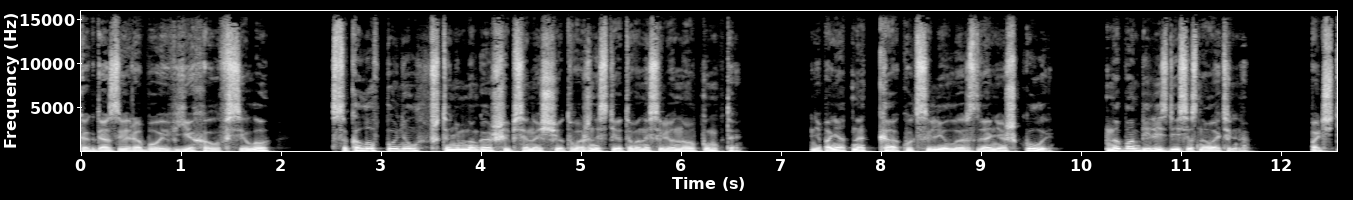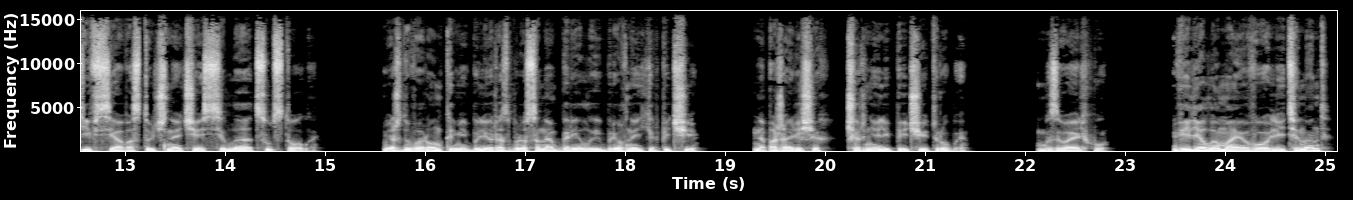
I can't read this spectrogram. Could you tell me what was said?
Когда Зверобой въехал в село, Соколов понял, что немного ошибся насчет важности этого населенного пункта. Непонятно, как уцелело здание школы, но бомбили здесь основательно. Почти вся восточная часть села отсутствовала. Между воронками были разбросаны обгорелые бревна и кирпичи. На пожарищах чернели печи и трубы. Вызывая льху. Велел Амаеву лейтенант,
